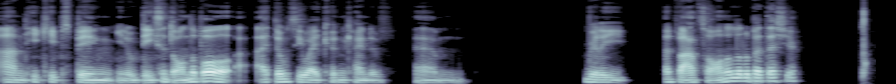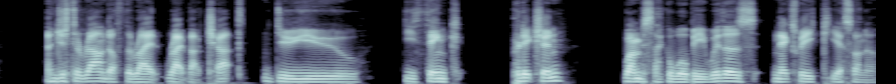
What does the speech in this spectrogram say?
and he keeps being you know decent on the ball, I don't see why he couldn't kind of um really advance on a little bit this year. And just to round off the right right back chat, do you do you think prediction Wan-Bissaka will be with us next week? Yes or no?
